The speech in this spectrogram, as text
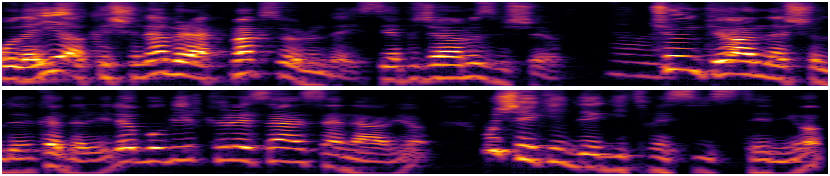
olayı akışına bırakmak zorundayız. Yapacağımız bir şey yok. Doğru. Çünkü anlaşıldığı kadarıyla bu bir küresel senaryo. Bu şekilde gitmesi isteniyor.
